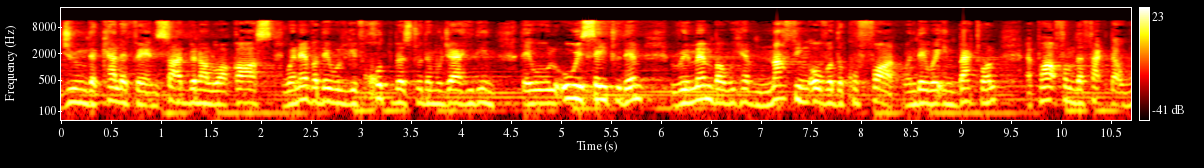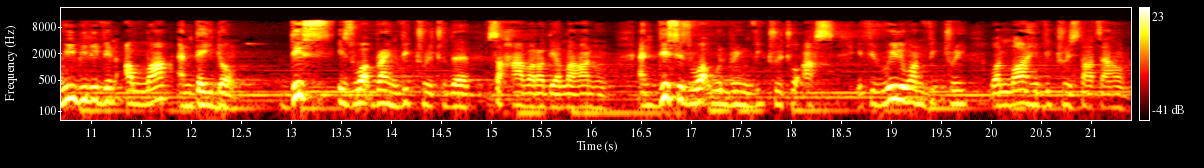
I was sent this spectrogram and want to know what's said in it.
during the caliphate, and Sa'd bin al-Waqas, whenever they will give khutbas to the mujahideen, they will always say to them, remember we have nothing over the kuffar when they were in battle, apart from the fact that we believe in Allah and they don't. This is what brought victory to the Sahaba radiallahu anhu. And this is what will bring victory to us. If you really want victory, wallahi victory starts at home.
